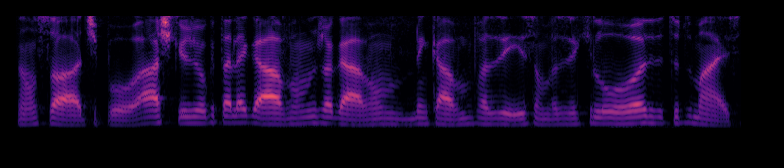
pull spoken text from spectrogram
Não só, tipo, "Ah, acho que o jogo tá legal, vamos jogar, vamos brincar, vamos fazer isso, vamos fazer aquilo outro e tudo mais.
